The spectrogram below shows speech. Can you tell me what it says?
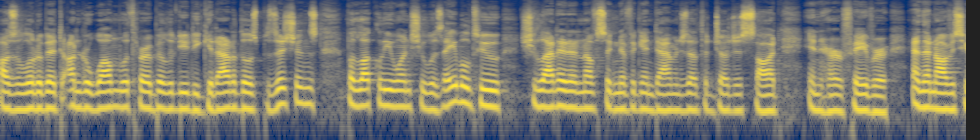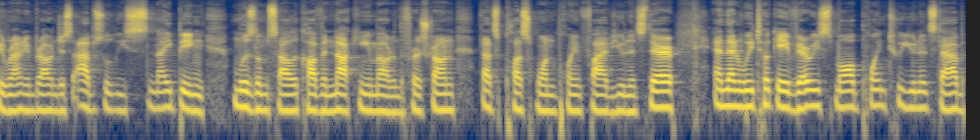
I was a little bit underwhelmed with her ability to get out of those positions, but luckily, when she was able to, she landed enough significant damage that the judges saw it in her favor. And then obviously, Randy Brown just absolutely sniping Muslim Salikov and knocking him out in the first round. That's plus 1.5 units there. And then we took a very small 0.2 unit stab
